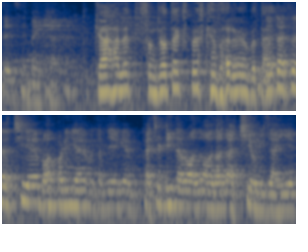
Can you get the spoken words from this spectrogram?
से, से मैं गया था। से क्या हालत समझौता एक्सप्रेस के बारे में बताया समझौता एक्सप्रेस अच्छी है बहुत बड़ी है मतलब ये कि फैसिलिटीज़ और और ज़्यादा अच्छी होनी चाहिए।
